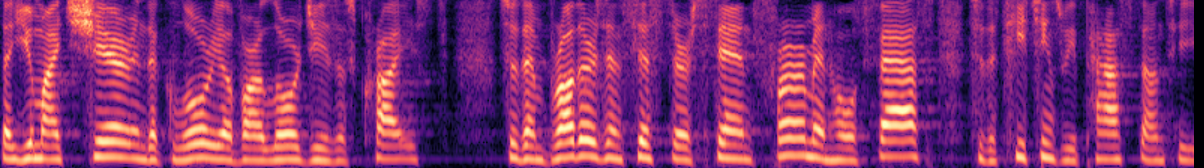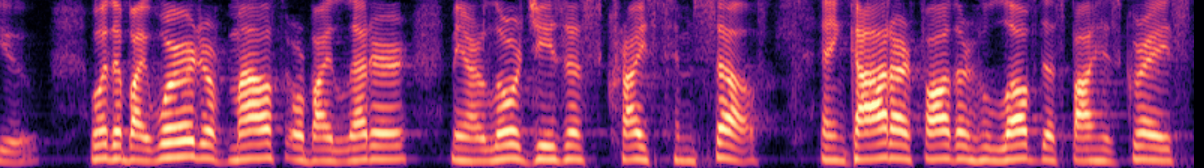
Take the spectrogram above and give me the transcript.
that you might share in the glory of our Lord Jesus Christ. So then, brothers and sisters, stand firm and hold fast to the teachings we passed on to you whether by word or mouth or by letter, may our Lord Jesus Christ Himself and God our Father, who loved us by His grace,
